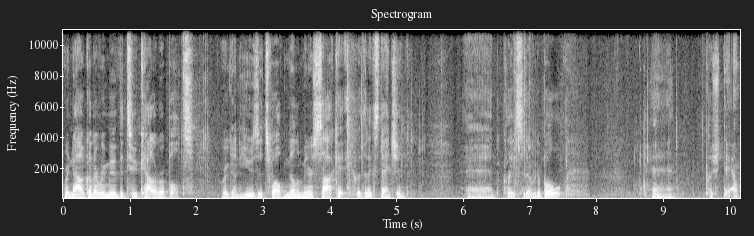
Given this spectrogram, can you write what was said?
We're now going to remove the two caliper bolts. We're going to use a 12 millimeter socket with an extension and place it over the bolt and push down.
